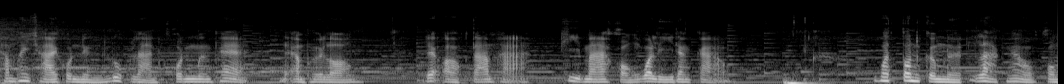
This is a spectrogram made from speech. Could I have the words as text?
ทำให้ชายคนหนึ่งลูกหลานคนเมืองแพร่ในอำเภอรอง ได้ออกตามหาที่มาของวลีดังกล่าว ว่าต้นกำเนิดลากเหง้าของ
